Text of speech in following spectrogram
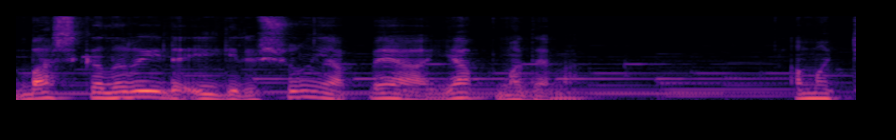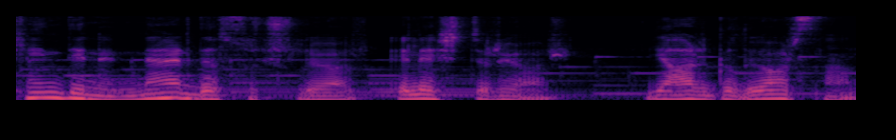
başkalarıyla ilgili şunu yap veya yapma demem. Ama kendini nerede suçluyor, eleştiriyor, yargılıyorsan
